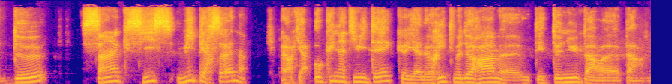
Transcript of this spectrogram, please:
deux, cinq, six, huit personnes alors qu'il n'y a aucune intimité, qu'il y a le rythme de rame euh, où tu es tenu par, euh, par euh,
